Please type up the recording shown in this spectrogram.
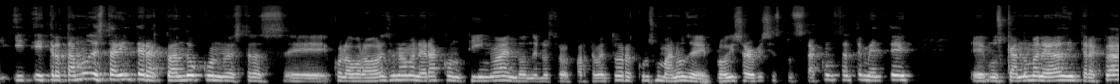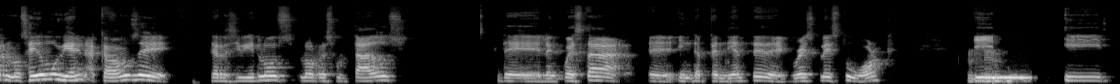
y, tratamos de estar interactuando con nuestros eh, colaboradores de una manera continua, en donde nuestro departamento de recursos humanos de Employee Services pues, está constantemente eh, buscando maneras de interactuar. Nos ha ido muy bien, acabamos de, recibir los, los resultados de la encuesta eh, independiente de Great Place to Work. y, y,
